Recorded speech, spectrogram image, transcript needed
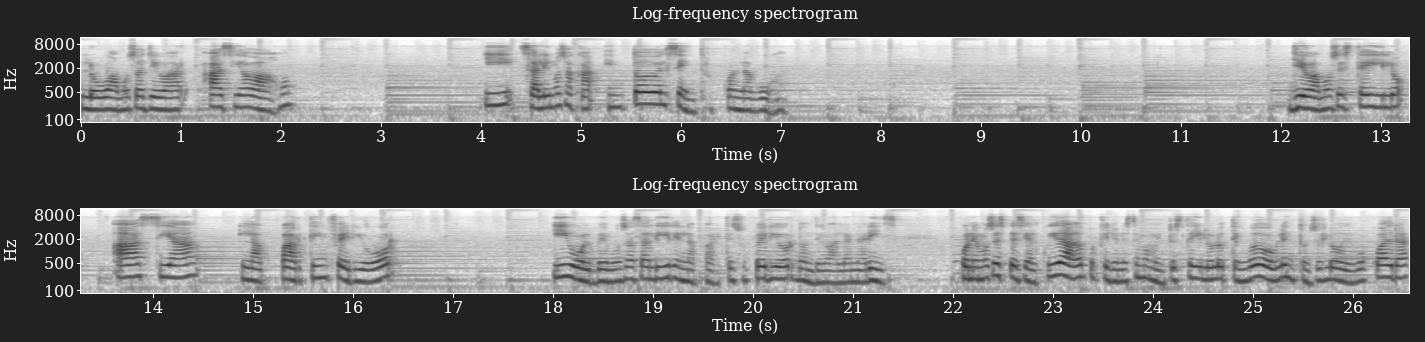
lo vamos a llevar hacia abajo y salimos acá en todo el centro con la aguja. Llevamos este hilo hacia la parte inferior y volvemos a salir en la parte superior donde va la nariz. Ponemos especial cuidado porque yo en este momento este hilo lo tengo doble, entonces lo debo cuadrar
